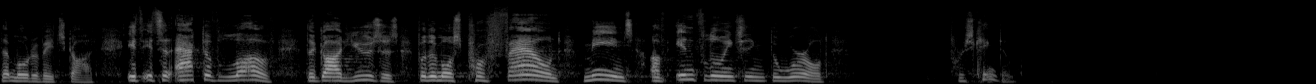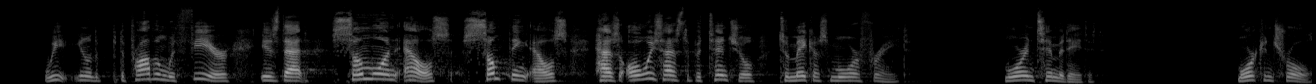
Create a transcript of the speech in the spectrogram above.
that motivates God. It, it's an act of love that God uses for the most profound means of influencing the world for his kingdom. we, you know, the, the problem with fear is that someone else, something else, has always has the potential to make us more afraid, more intimidated, more control.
